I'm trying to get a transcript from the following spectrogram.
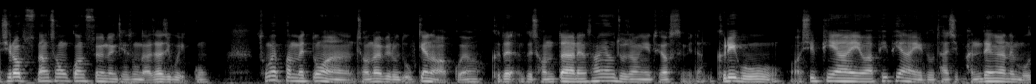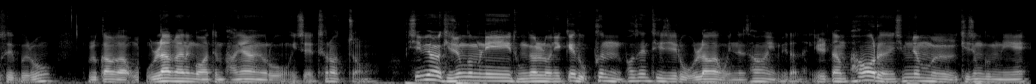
실업수당 청구 건수는 계속 낮아지고 있고 소매 판매 또한 전월비로 높게 나왔고요. 그, 그 전달은 상향 조정이 되었습니다. 그리고 CPI와 PPI도 다시 반등하는 모습으로 물가가 올라가는 것 같은 방향으로 이제 틀었죠. 12월 기준금리 동결론이 꽤 높은 퍼센티지로 올라가고 있는 상황입니다. 일단 파월은 10년물 기준금리에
